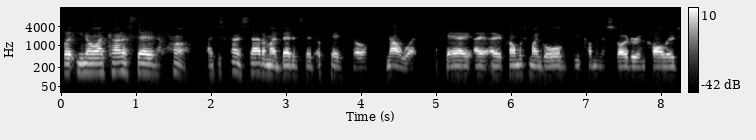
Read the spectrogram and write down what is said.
but you know, I kind of said, "Huh." I just kind of sat on my bed and said, "Okay, so now what?" Okay, I, I accomplished my goal of becoming a starter in college.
